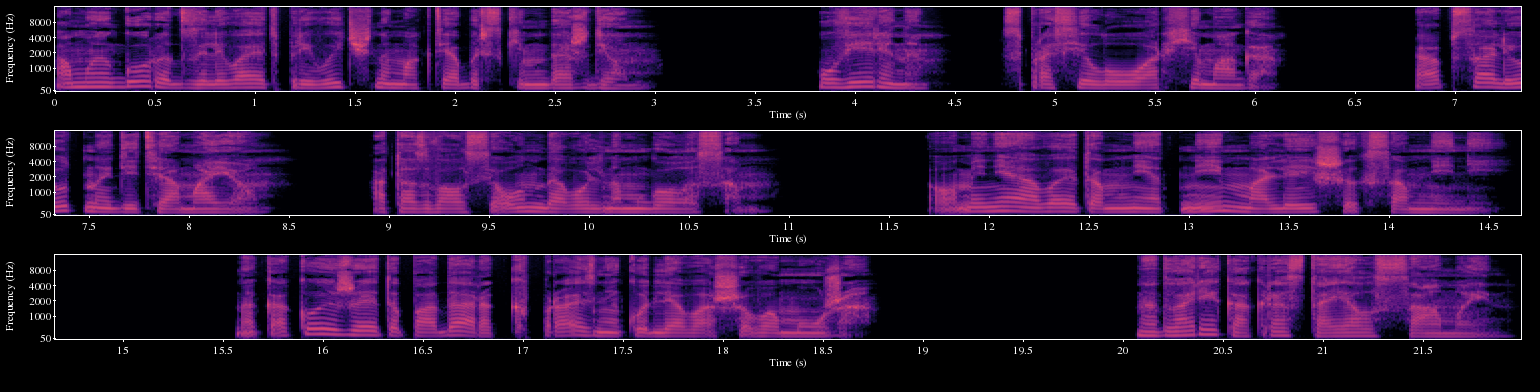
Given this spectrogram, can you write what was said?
А мой город заливает привычным октябрьским дождем. «Уверены?» — спросила у архимага. «Абсолютно, дитя моё», — отозвался он довольным голосом. «У меня в этом нет ни малейших сомнений. На какой же это подарок к празднику для вашего мужа?» На дворе как раз стоял Самайн,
